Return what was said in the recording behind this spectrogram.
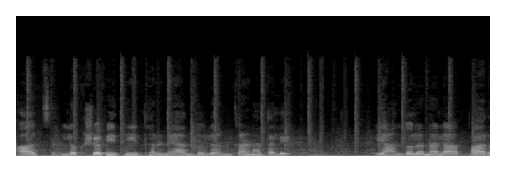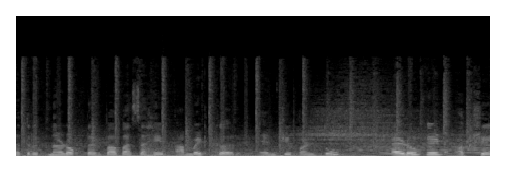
आज लक्षवेधी धरणे आंदोलन करण्यात आले. या आंदोलनाला भारतरत्न डॉक्टर बाबासाहेब आंबेडकर यांचे पणतू ॲडव्होकेट अक्षय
